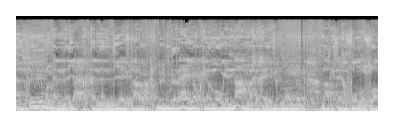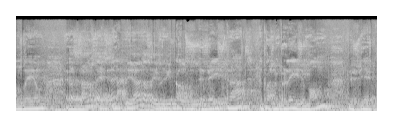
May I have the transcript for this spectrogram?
Ja, slimme jongen. En eh, ja, en, en die heeft daar ook de ook hele mooie namen gegeven. Laat ik zeggen, Vondels Landleeuw. dat eh, staat nog steeds, hè? ja. ja dat me niet Kans Zeestraat. Het was een belezen man. Dus die heeft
